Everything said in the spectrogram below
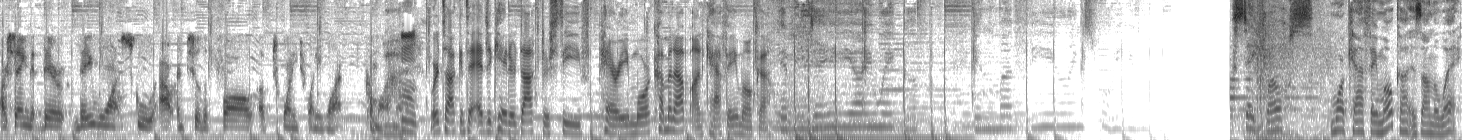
are saying that they're they want school out until the fall of 2021. Come on. Wow. Mm. We're talking to educator Dr. Steve Perry. More coming up on Cafe Mocha. Stay close. More Cafe Mocha is on the way.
